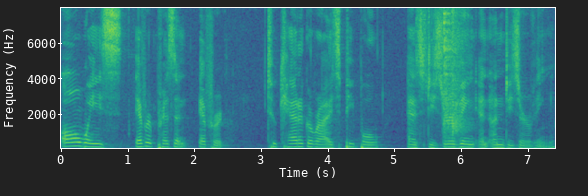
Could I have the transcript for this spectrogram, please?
always ever present effort to categorize people as deserving and undeserving,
